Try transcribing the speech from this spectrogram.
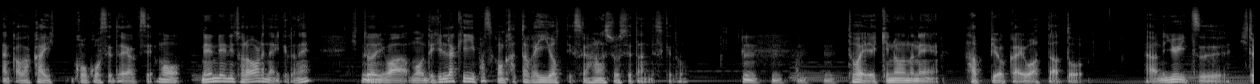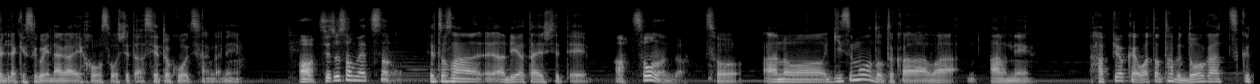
なんか若い高校生大学生もう年齢にとらわれないけどね。人にはもうできるだけいいパソコン買った方がいいよっていうそういう話をしてたんですけど。うんうんうんうん。とはいえ昨日のね発表会終わった後あの唯一一人だけすごい長い放送してた瀬戸康史さんがねあ、瀬戸さんもやってたの？瀬戸さんあリアタイしてて。あ、そうなんだ。そう。あのギズモードとかはあのね発表会終わったら多分動画作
